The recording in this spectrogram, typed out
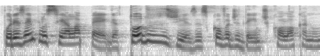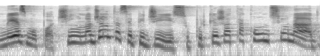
Por exemplo, se ela pega todos os dias escova de dente e coloca no mesmo potinho, não adianta você pedir isso, porque já está condicionado.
